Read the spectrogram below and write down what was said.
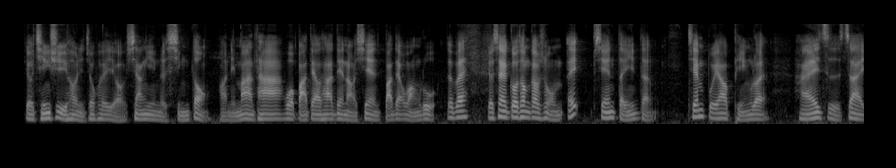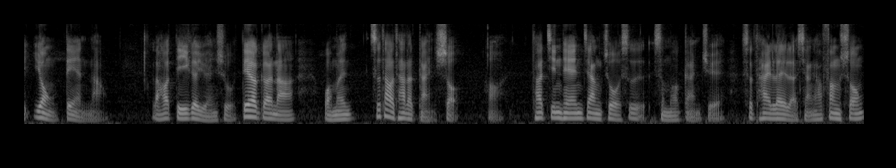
有情绪以后，你就会有相应的行动啊！你骂他，或拔掉他电脑线，拔掉网络，对不对？有善意沟通告诉我们，哎，先等一等，先不要评论孩子在用电脑。然后第一个元素，第二个呢，我们知道他的感受啊，他今天这样做是什么感觉？是太累了，想要放松，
